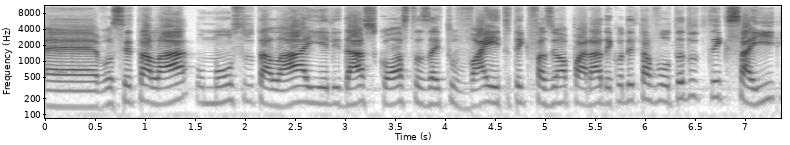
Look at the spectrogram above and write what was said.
é, você tá lá, o monstro tá lá e ele dá as costas, aí tu vai e tu tem que fazer uma parada, e quando ele tá voltando, tu tem que sair,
